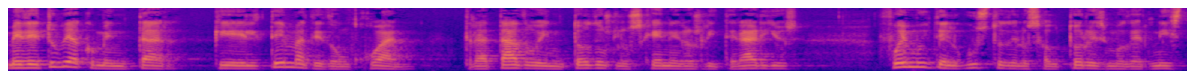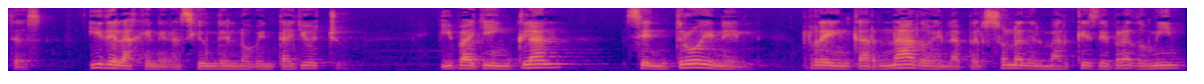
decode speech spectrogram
me detuve a comentar que el tema de Don Juan, tratado en todos los géneros literarios, fue muy del gusto de los autores modernistas y de la generación del 98, y Valle Inclán centró en él, reencarnado en la persona del marqués de Bradomín,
